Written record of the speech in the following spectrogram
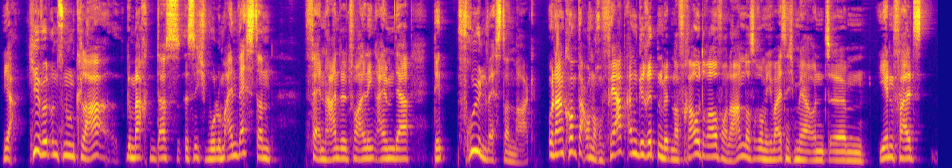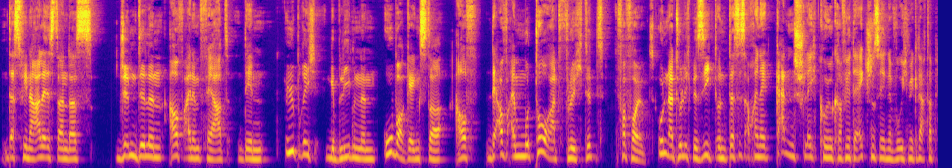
Ja, hier wird uns nun klar gemacht, dass es sich wohl um einen Western-Fan handelt, vor allen Dingen einem, der den frühen Western mag. Und dann kommt da auch noch ein Pferd angeritten mit einer Frau drauf oder andersrum, ich weiß nicht mehr. Und ähm, jedenfalls das Finale ist dann, dass Jim Dillon auf einem Pferd den übrig gebliebenen Obergangster auf, der auf einem Motorrad flüchtet, verfolgt und natürlich besiegt. Und das ist auch eine ganz schlecht choreografierte Action-Szene, wo ich mir gedacht habe,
